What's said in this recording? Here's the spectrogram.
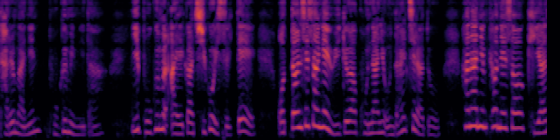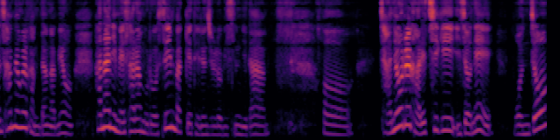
다름 아닌 복음입니다. 이 복음을 아이가 쥐고 있을 때 어떤 세상의 위기와 고난이 온다 할지라도 하나님 편에서 귀한 사명을 감당하며 하나님의 사람으로 쓰임받게 되는 줄로 믿습니다. 어, 자녀를 가르치기 이전에 먼저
